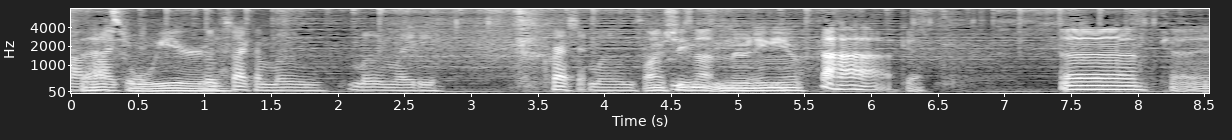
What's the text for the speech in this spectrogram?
I That's like weird. Looks like a moon, moon lady, crescent moon. As long as she's not mooning you. Ha ha ha. Okay. Uh, okay.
